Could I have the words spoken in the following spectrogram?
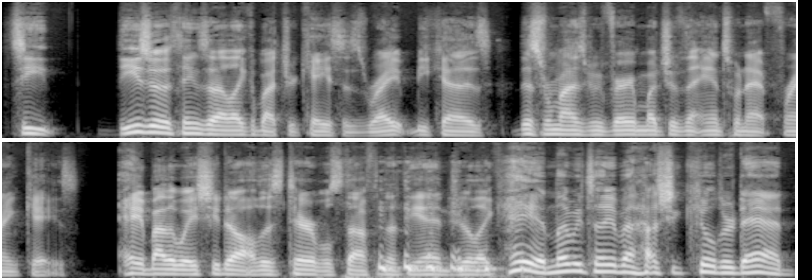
See, these are the things that I like about your cases, right? Because this reminds me very much of the Antoinette Frank case hey, by the way, she did all this terrible stuff. And at the end, you're like, hey, and let me tell you about how she killed her dad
